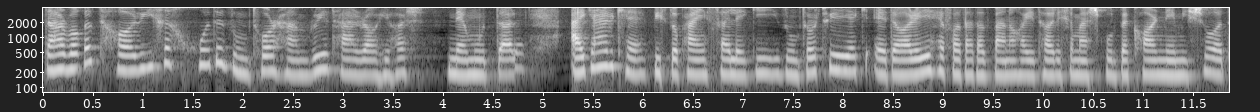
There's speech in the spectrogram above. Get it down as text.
در واقع تاریخ خود زومتور هم روی طراحیهاش نمود داره. اگر که 25 سالگی زومتور توی یک اداره حفاظت از بناهای تاریخی مشغول به کار نمی‌شد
